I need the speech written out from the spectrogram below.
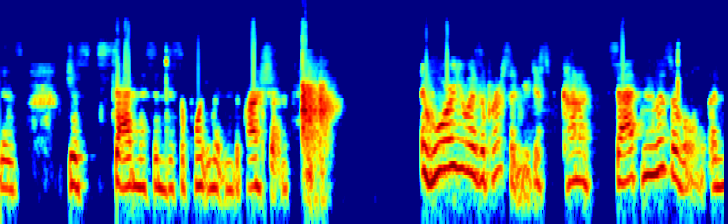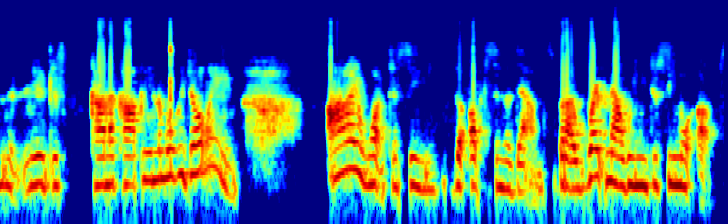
is just sadness and disappointment and depression, who are you as a person? You're just kind of sad and miserable, and you're just kind of copying the movie Jolene. I want to see the ups and the downs, but I, right now we need to see more ups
